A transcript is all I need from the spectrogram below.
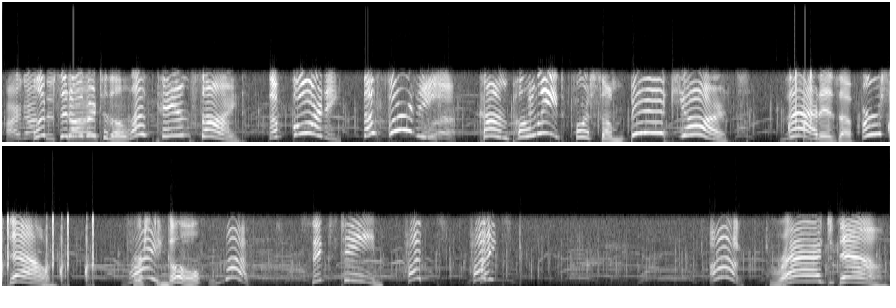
I got Flips it over to the left hand side. The 40! The 40! Ugh. Complete for some big yards. That is a first down. First and goal. Left. 16. Hut. Hike. Ah. Dragged down.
